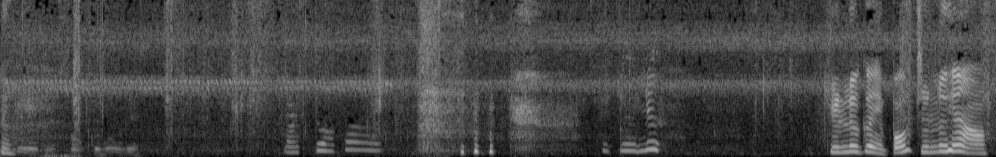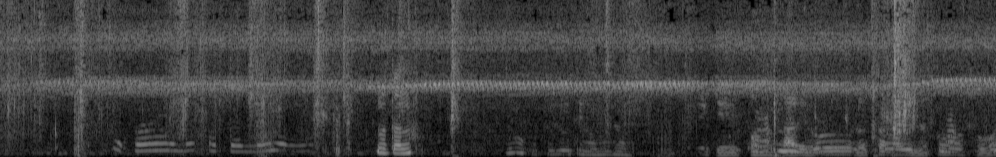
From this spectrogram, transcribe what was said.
Đi để số cơ hội đi. là chua quá cái chú lư chú lư cái bó chú là hả nó Chú nó chú còn tại vì nó chú cho hả? gì nó cũng số.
